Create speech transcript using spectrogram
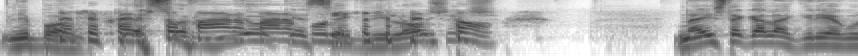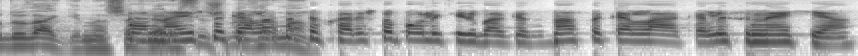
Λοιπόν, Σας ευχαριστώ πάρα, πάρα πολύ. Σας ευχαριστώ. Να είστε καλά κυρία Γουντουδάκη, να σε ευχαριστήσω. Να είστε καλά, σας ευχαριστώ πολύ κύριε Μπάρκετ. Να είστε καλά, καλή συνέχεια.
